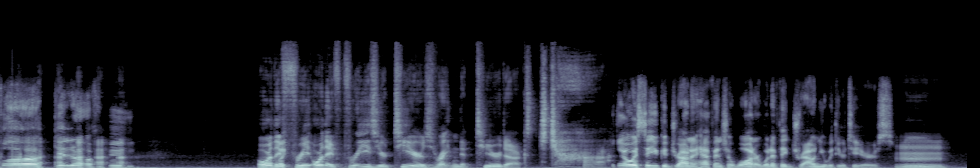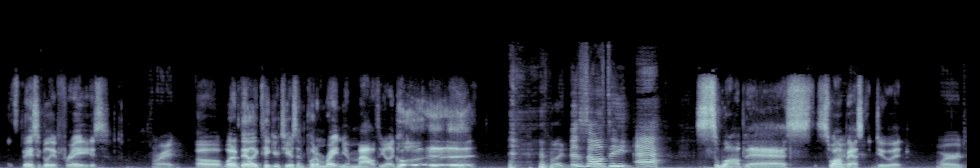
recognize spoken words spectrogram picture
fuck, get it off me. Or they Like- free or they freeze your tears right in the tear ducts. Cha They always say you could drown a half inch of water. What if they drown you with your tears? Mmm. That's basically a phrase. Right. Oh, what if they like take your tears and put them right in your mouth? And you're like, like the salty ah swamp ass. Swamp ass could do it. word.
